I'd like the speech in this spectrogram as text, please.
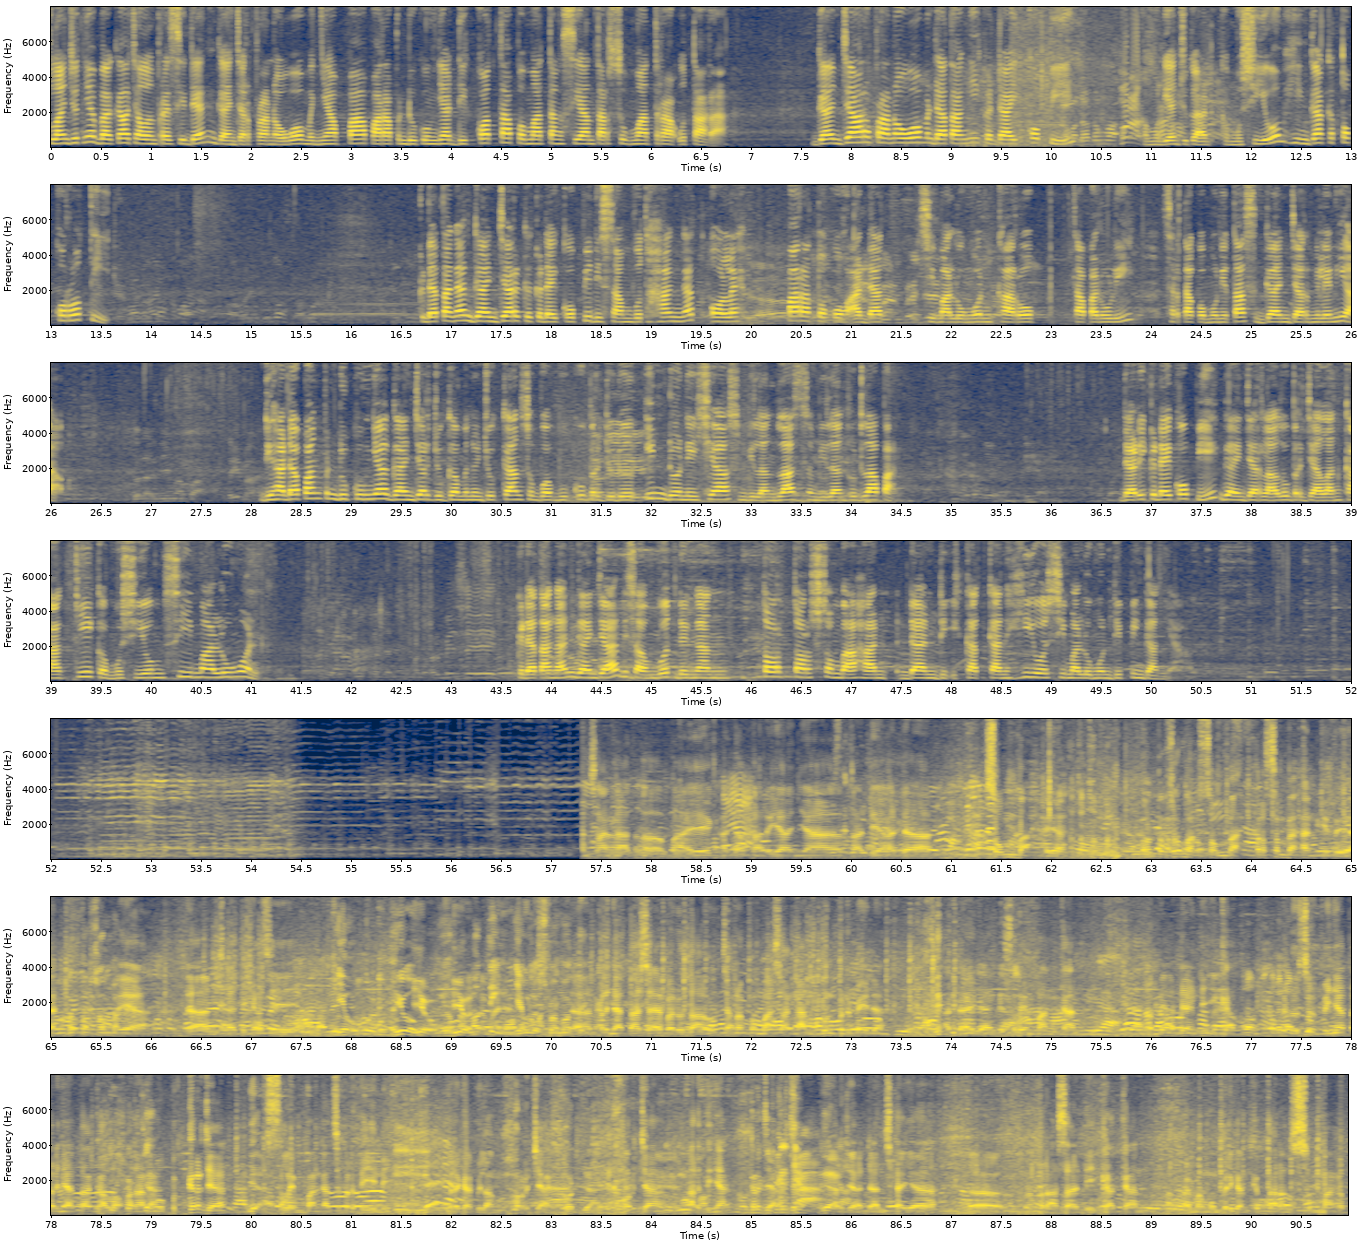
Selanjutnya bakal calon presiden Ganjar Pranowo menyapa para pendukungnya di kota Pematang Siantar, Sumatera Utara. Ganjar Pranowo mendatangi kedai kopi, kemudian juga ke museum hingga ke toko roti. Kedatangan Ganjar ke kedai kopi disambut hangat oleh para tokoh adat Simalungun, Karo, Tapanuli, serta komunitas Ganjar Milenial. Di hadapan pendukungnya, Ganjar juga menunjukkan sebuah buku berjudul Indonesia 1998. Dari kedai kopi, Ganjar lalu berjalan kaki ke Museum Simalungun. Kedatangan Ganjar disambut dengan tortor sombahan dan diikatkan hiyo Simalungun di pinggangnya. Sangat uh, baik, ada tariannya, tadi ada sombah ya, sombah, sombah, persembahan gitu ya, persembahan ya, dan saya dikasih Hio, Hio Pamoting, namanya. dan ternyata saya baru tahu cara pemasangan pun berbeda, ada yang diselempangkan, tapi ada yang diikat. Filosofinya ternyata kalau orang mau bekerja, selempangkan seperti ini. Mereka bilang horja, horja, horja artinya kerja, kerja, kerja. dan saya merasa diikatkan memang memberikan getaran semangat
